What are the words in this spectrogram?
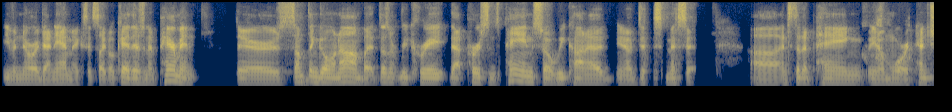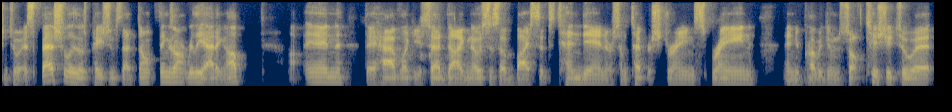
even neurodynamics. It's like, okay, there's an impairment, there's something going on, but it doesn't recreate that person's pain. So we kind of, you know, dismiss it uh, instead of paying you know more attention to it especially those patients that don't things aren't really adding up uh, and they have like you said diagnosis of biceps tendon or some type of strain sprain and you're probably doing soft tissue to it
